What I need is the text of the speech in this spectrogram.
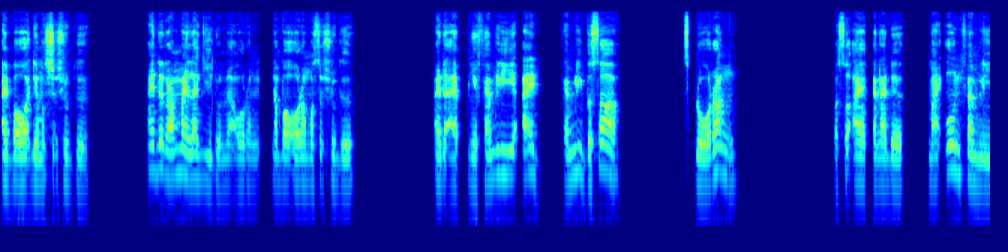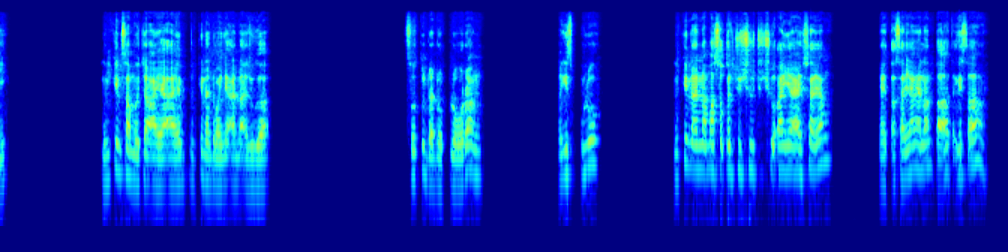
I bawa dia masuk syurga I ada ramai lagi tu nak orang nak bawa orang masuk syurga I ada I punya family I family besar 10 orang Lepas tu I akan ada my own family Mungkin sama macam ayah I Mungkin ada banyak anak juga So tu dah 20 orang Lagi 10 Mungkin I nak masukkan cucu-cucu ayah I sayang yang tak sayang yang lantak tak kisah.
